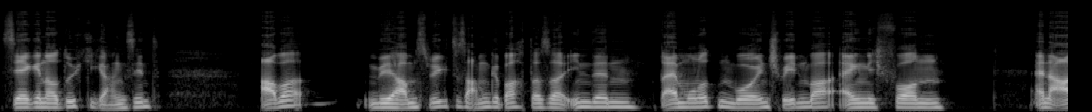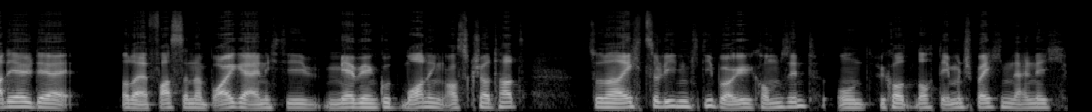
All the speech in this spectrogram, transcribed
sehr genau durchgegangen sind. Aber wir haben es wirklich zusammengebracht, dass er in den drei Monaten, wo er in Schweden war, eigentlich von einem ADL, der oder fast einer Beuge eigentlich, die mehr wie ein Good Morning ausgeschaut hat, zu einer recht soliden Kniebeuge gekommen sind und wir konnten auch dementsprechend eigentlich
